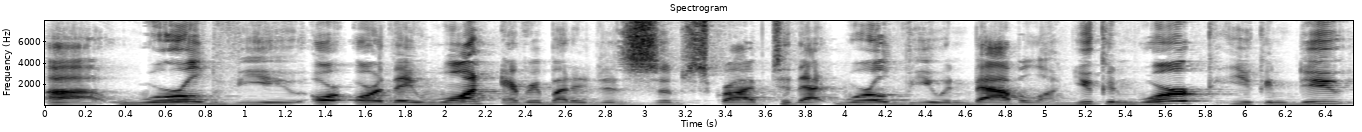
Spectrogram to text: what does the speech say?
uh, worldview, or, or they want everybody to subscribe to that worldview in Babylon. You can work, you can do,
